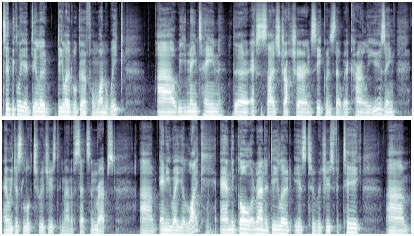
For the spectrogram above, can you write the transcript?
Typically, a deload, deload will go for one week. Uh, we maintain the exercise structure and sequence that we're currently using, and we just look to reduce the amount of sets and reps um, any way you like. And the goal around a deload is to reduce fatigue, um,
